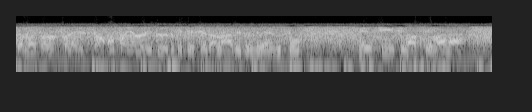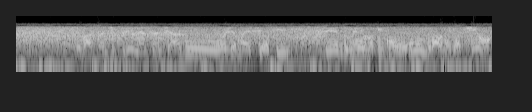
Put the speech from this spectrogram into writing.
também a todos os colegas que estão acompanhando a leitura do QTC da Lab do Rio Grande do Sul. Nesse final de semana, tem bastante frio, né? Santiago hoje amanheceu aqui cedo mesmo, aqui com um grau negativo.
